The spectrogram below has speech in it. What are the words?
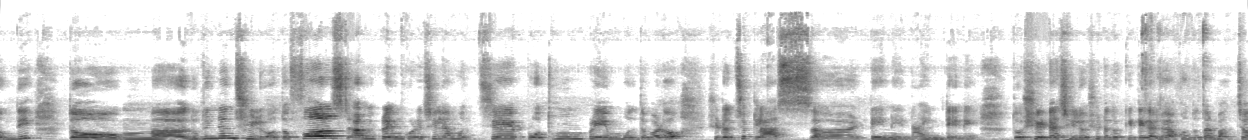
অবধি। তো দু তিনজন ছিল। তো ফার্স্ট আমি প্রেম করেছিলাম হচ্ছে প্রথম প্রেম বলতে পারো, সেটা হচ্ছে ক্লাস টেনে নাইন টেনে তো সেটা ছিল, সেটা তো কেটে গেল। এখন তো তার বাচ্চা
